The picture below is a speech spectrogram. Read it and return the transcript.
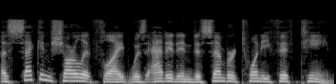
A second Charlotte flight was added in December 2015.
